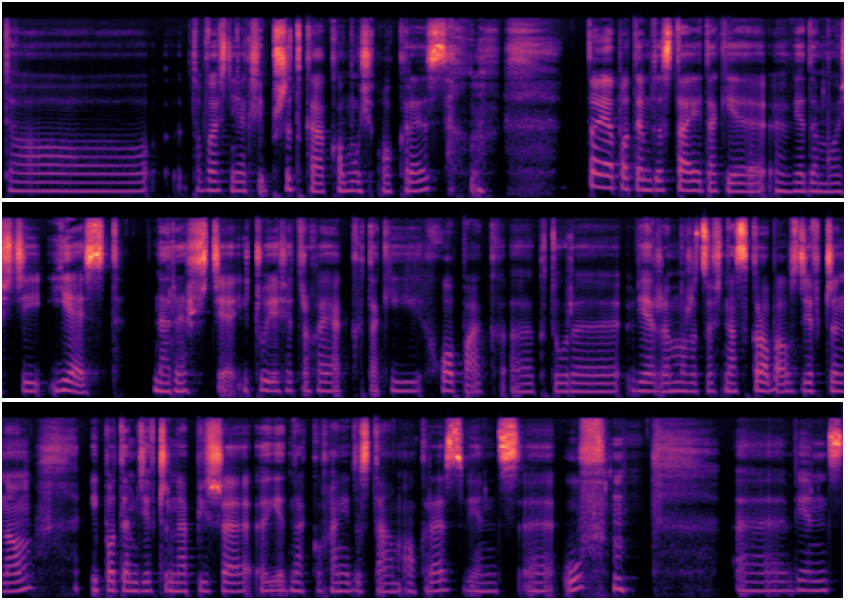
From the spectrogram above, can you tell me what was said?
to, to właśnie jak się przytka komuś okres, to ja potem dostaję takie wiadomości, jest, nareszcie i czuję się trochę jak taki chłopak, e, który wie, że może coś naskrobał z dziewczyną i potem dziewczyna pisze, jednak kochanie dostałam okres, więc uff. E, więc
